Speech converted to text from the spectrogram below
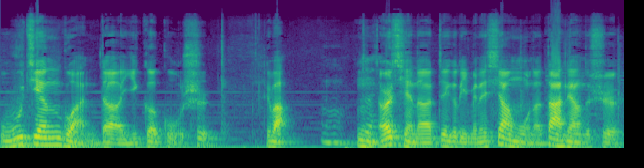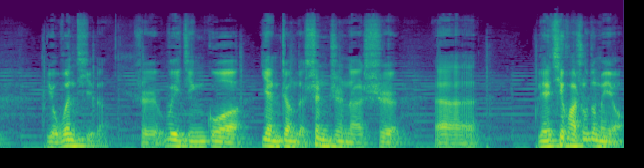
无监管的一个股市，对吧？嗯嗯，而且呢，这个里面的项目呢，大量的是有问题的，是未经过验证的，甚至呢是呃连计划书都没有，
